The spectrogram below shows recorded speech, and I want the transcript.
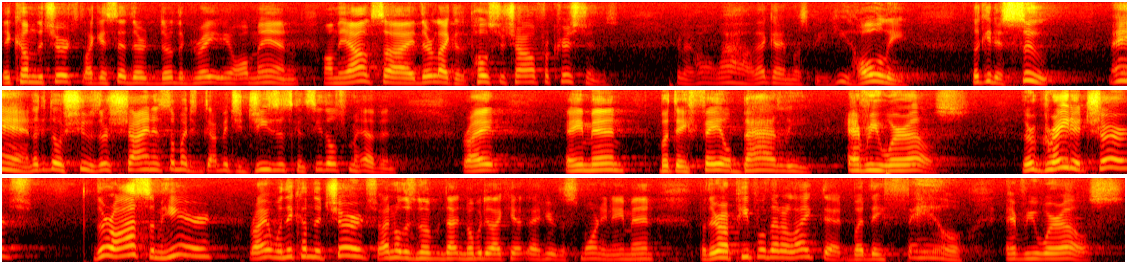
They come to church, like I said, they're, they're the great, you know, oh man, on the outside, they're like a poster child for Christians. You're like, oh wow, that guy must be, he's holy. Look at his suit. Man, look at those shoes. They're shining so much. I bet you Jesus can see those from heaven, right? Amen. But they fail badly everywhere else. They're great at church. They're awesome here, right? When they come to church, I know there's no, nobody like that here this morning, amen. But there are people that are like that, but they fail everywhere else.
